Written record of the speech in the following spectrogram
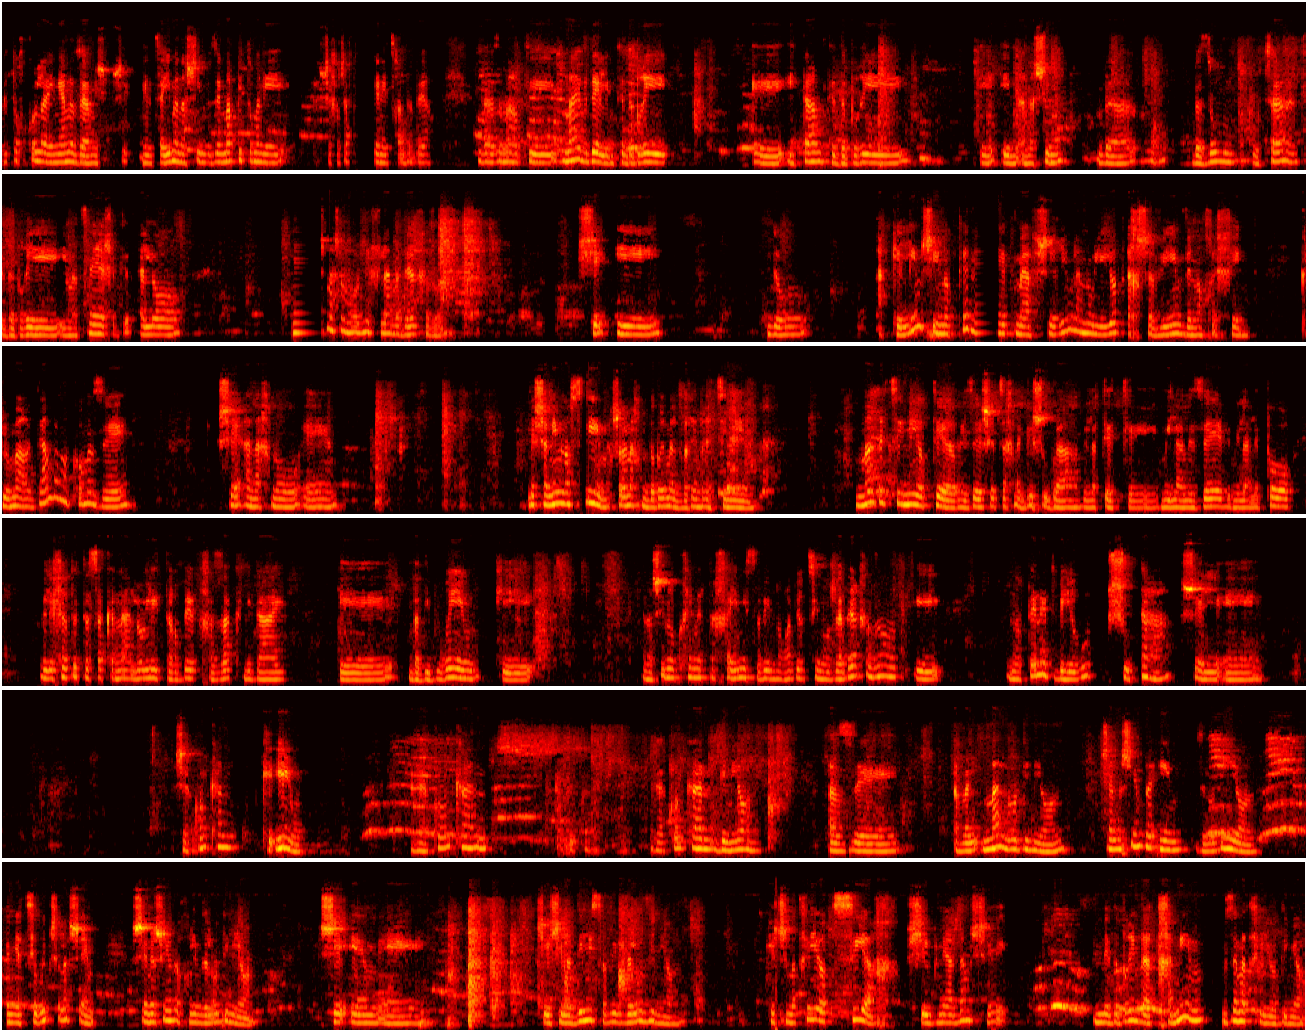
בתוך כל העניין הזה, שנמצאים אנשים וזה, מה פתאום אני, שחשבתי שאני צריכה לדבר? ואז אמרתי, מה ההבדל אם תדברי אה, איתם, תדברי אה, עם אנשים בזום, קבוצה, תדברי עם עצמך, הלא... יש משהו מאוד נפלא בדרך הזאת, שהיא... דו, הכלים שהיא נותנת מאפשרים לנו להיות עכשוויים ונוכחים. כלומר, גם במקום הזה שאנחנו אה, משנים נושאים, עכשיו אנחנו מדברים על דברים רציניים. מה רציני יותר מזה שצריך להגיש עוגה ולתת אה, מילה לזה ומילה לפה, ולחיות את הסכנה, לא להתערבב חזק מדי אה, בדיבורים, כי אנשים לוקחים את החיים מסביב נורא ברצינות, והדרך הזאת היא נותנת בהירות פשוטה של... אה, שהכל כאן כאילו, והכל כאן, והכל כאן דמיון. אז, אה, אבל מה לא דמיון? כשאנשים באים, זה לא דמיון, הם יצירים של השם. שהם יושבים ואוכלים זה לא דמיון. שהם... אה, שיש ילדים מסביב זה לא דמיון. כשמתחיל להיות שיח של בני אדם שמדברים והתכנים, זה מתחיל להיות דמיון.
